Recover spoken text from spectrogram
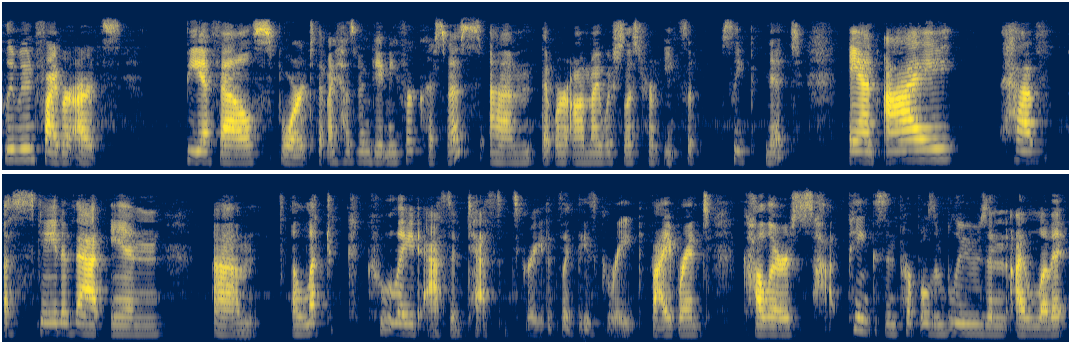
Blue Moon Fiber Arts BFL sport that my husband gave me for Christmas um, that were on my wish list from Eat Sleep, Sleep Knit. And I have a skein of that in um, electric Kool-Aid acid test. It's great. It's like these great vibrant colors, hot pinks and purples and blues, and I love it.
